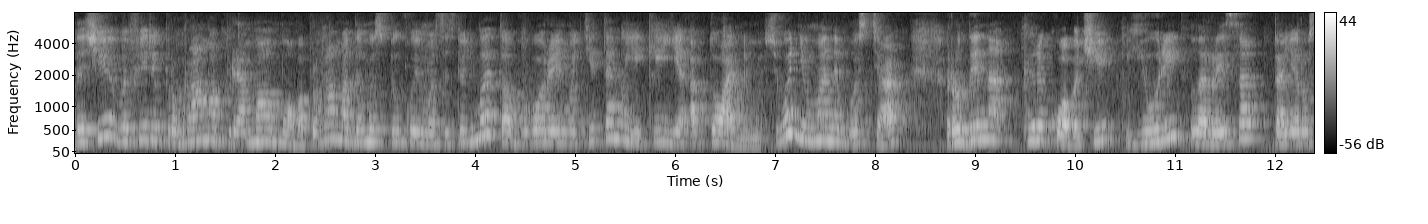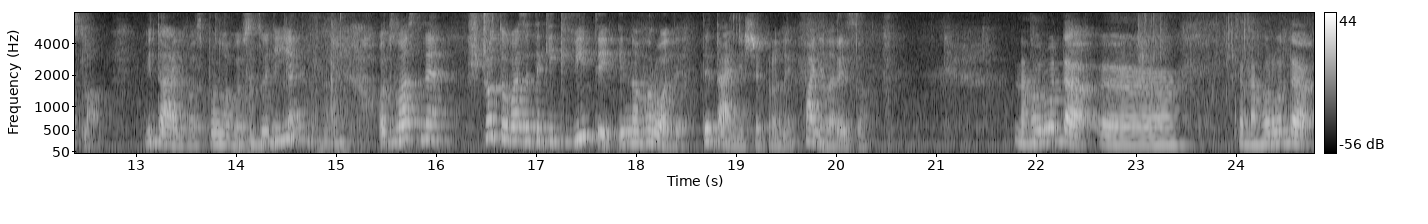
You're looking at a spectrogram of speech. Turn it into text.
телеглядачі в ефірі програма Пряма мова. Програма, де ми спілкуємося з людьми та обговорюємо ті теми, які є актуальними. Сьогодні в мене в гостях родина Кириковичі, Юрій, Лариса та Ярослав. Вітаю вас, панове, в студії. От, власне, що то у вас за такі квіти і нагороди? Детальніше про них, пані Ларисо. Нагорода е, це нагорода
